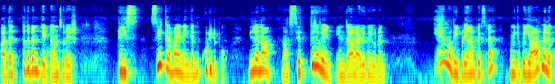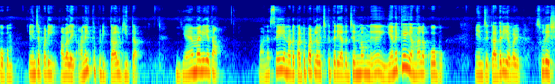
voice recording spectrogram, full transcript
பதட்டத்துடன் கேட்டான் சுரேஷ். ப்ளீஸ் சீக்கிரமாக என்னை இங்கேருந்து கூட்டிகிட்டு போ. இல்லைனா நான் செத்துருவேன் என்றாள் அழுகையுடன். ஏன் மது இப்படியெல்லாம் பேசுகிற உனக்கு இப்போ யார் மேலே கோபம்? என்றபடி அவளை அணைத்து பிடித்தாள் கீதா. என் மேலேயே தான். மனசே என்னோட கட்டுப்பாட்டில் வச்சுக்க தெரியாத ஜென்மம்னு எனக்கே என் மேலே கோபம். என்று கதறியவள் சுரேஷ்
